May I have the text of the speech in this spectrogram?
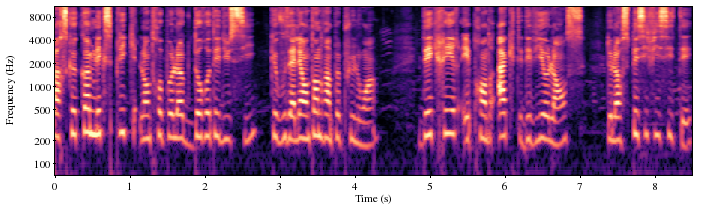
parce que, comme l'explique l'anthropologue Dorothée Ducy, que vous allez entendre un peu plus loin, décrire et prendre acte des violences, de leur spécificité,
